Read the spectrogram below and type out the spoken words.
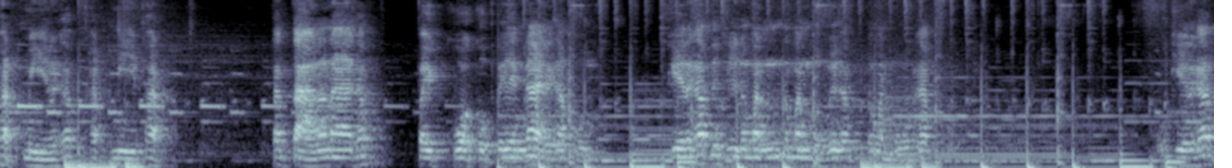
ผัดหมี่นะครับ ผัดหมี่ผัดต่างๆนานาครับ ไปครัวกบก็ยังได้นะครับ ผมโอเคนะครับนี่คือน้ำมันน้ำมันหมูนะครับน้ำมันหมูนะครับโอเคนะครับ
